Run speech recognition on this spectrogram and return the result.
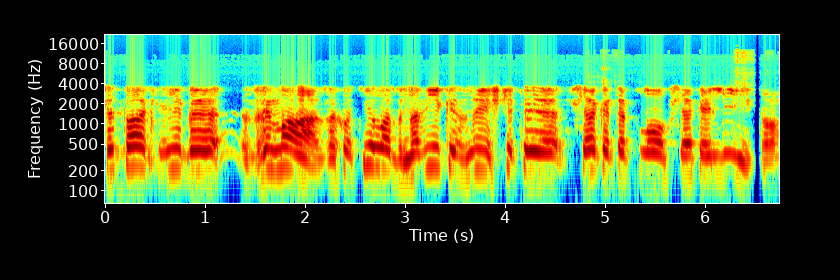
Це так, ніби зима захотіла б навіки знищити всяке тепло, всяке літо.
